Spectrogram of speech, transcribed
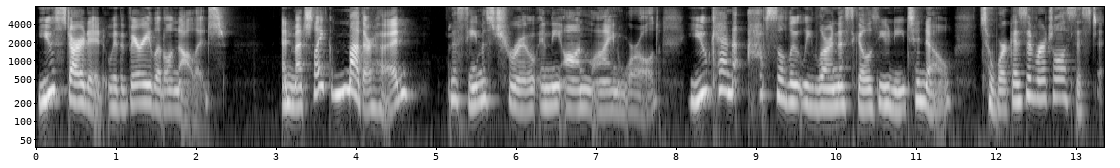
You started with very little knowledge. And much like motherhood, the same is true in the online world. You can absolutely learn the skills you need to know to work as a virtual assistant,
